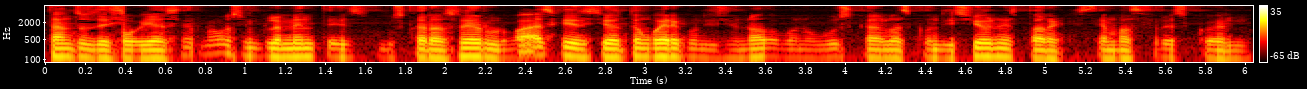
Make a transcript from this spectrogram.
tantos de voy a hacer, no, simplemente es buscar hacerlo. Ah, es que si yo tengo aire acondicionado, bueno, busca las condiciones para que esté más fresco el,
